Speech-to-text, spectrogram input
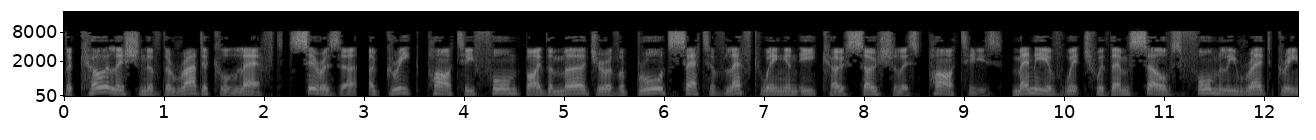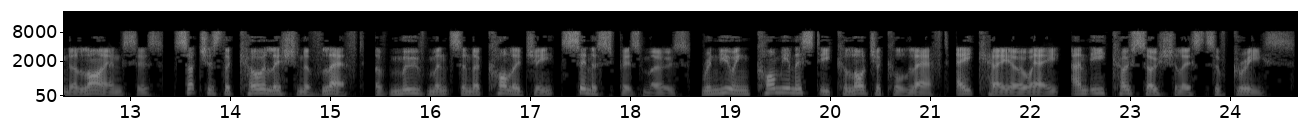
The Coalition of the Radical Left Syriza, a Greek party formed by the merger of a broad set of left-wing and eco-socialist parties, many of which were themselves formerly red-green alliances, such as the Coalition of Left, of Movements and Ecology Renewing Communist Ecological Left AKOA, and Eco-Socialists of Greece.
